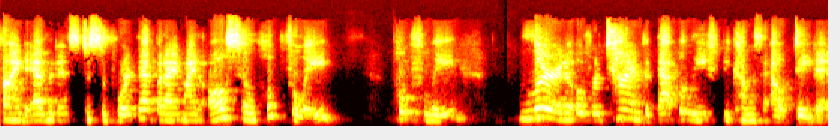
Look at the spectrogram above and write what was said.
find evidence to support that, but I might also hopefully, hopefully learn over time that that belief becomes outdated.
